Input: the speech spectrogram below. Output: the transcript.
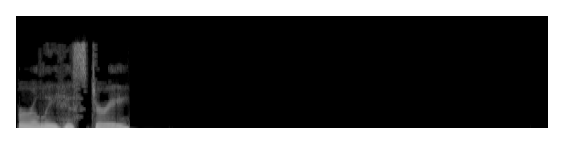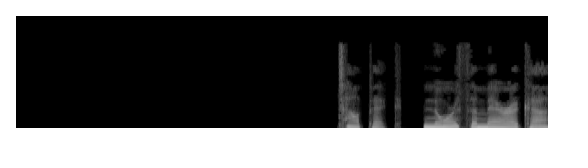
early history North America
